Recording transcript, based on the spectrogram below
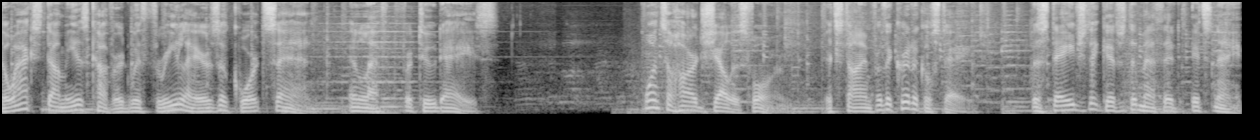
The wax dummy is covered with three layers of quartz sand and left for two days. Once a hard shell is formed, it's time for the critical stage, the stage that gives the method its name.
